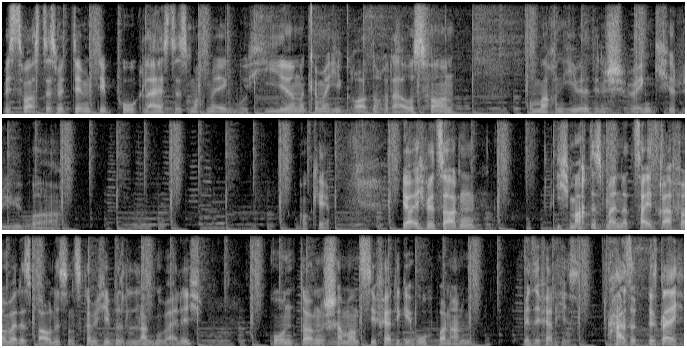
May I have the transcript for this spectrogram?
Wisst ihr was, das mit dem Depotgleis, das machen wir irgendwo hier. Und dann können wir hier gerade noch rausfahren. Und machen hier wieder den Schwenk rüber. Okay. Ja, ich würde sagen, ich mache das mal in der Zeitraffer, weil das Bauen ist sonst, glaube ich, hier ein bisschen langweilig. Und dann schauen wir uns die fertige Hochbahn an, wenn sie fertig ist. Also, bis gleich.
